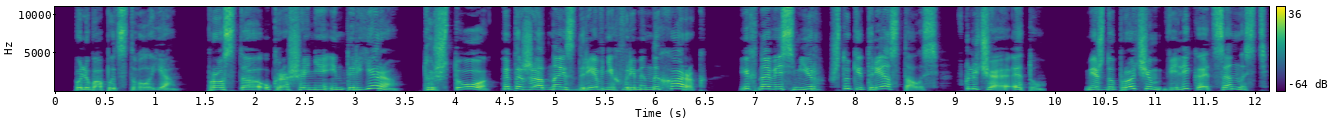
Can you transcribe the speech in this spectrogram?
— полюбопытствовала я. «Просто украшение интерьера? Ты что? Это же одна из древних временных арок. Их на весь мир штуки три осталось, включая эту. Между прочим, великая ценность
